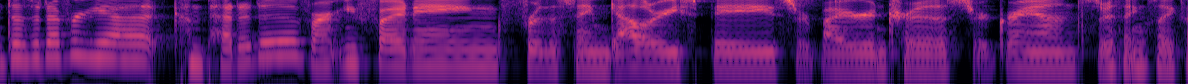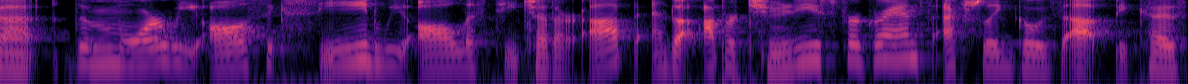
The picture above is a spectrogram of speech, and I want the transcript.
Does it ever get competitive? Aren't you fighting for the same gallery space or buyer interest or grants or things like that? The more we all succeed, we all lift each other up and the opportunities for grants actually goes up because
